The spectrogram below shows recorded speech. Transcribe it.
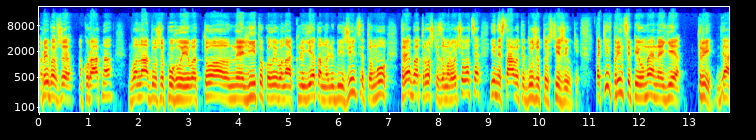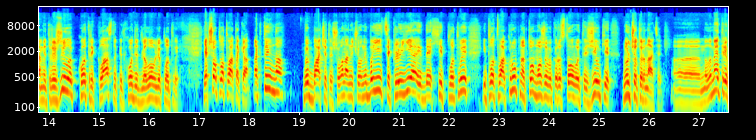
риба вже акуратна, вона дуже пуглива, то не літо, коли вона клює там на любій жильці, тому треба трошки заморочуватися і не ставити дуже товсті жилки. Такі, в принципі, у мене є три діаметри жилок, котрі класно підходять для ловлі плотви. Якщо плотва така активна, ви бачите, що вона нічого не боїться, клює, йде хід плотви, і плотва крупна, то може використовувати жилки 0,14 мм.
